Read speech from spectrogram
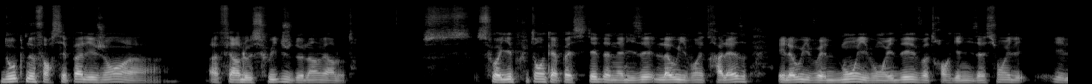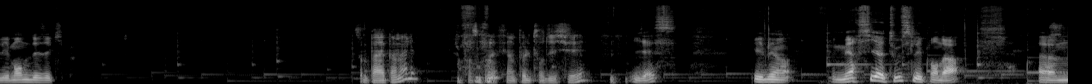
Donc ne forcez pas les gens à, à faire le switch de l'un vers l'autre soyez plutôt en capacité d'analyser là où ils vont être à l'aise et là où ils vont être bons, ils vont aider votre organisation et les, membres des équipes. Ça me paraît pas mal. Je pense qu'on a fait un peu le tour du sujet. yes. Eh bien, merci à tous les pandas. Euh,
